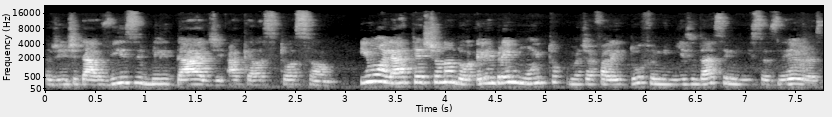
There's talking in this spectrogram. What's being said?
a gente dá visibilidade àquela situação. E um olhar questionador. Eu lembrei muito, como eu já falei, do feminismo, das feministas negras,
